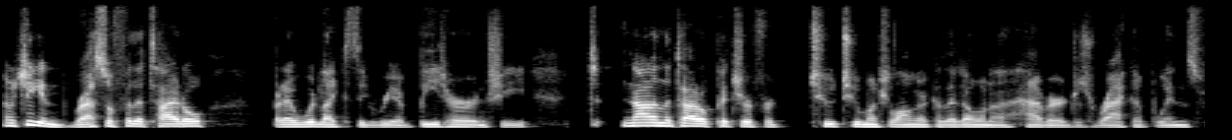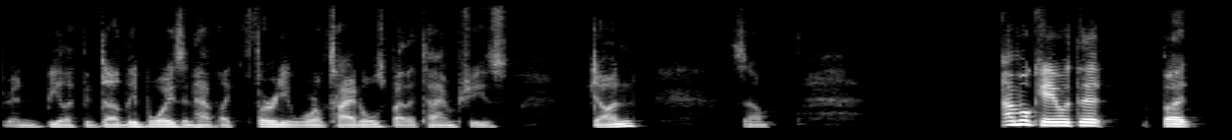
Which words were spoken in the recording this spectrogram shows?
I mean, she can wrestle for the title, but I would like to see Rhea beat her and she not in the title picture for too too much longer because I don't want to have her just rack up wins and be like the Dudley Boys and have like 30 world titles by the time she's done. So I'm okay with it, but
